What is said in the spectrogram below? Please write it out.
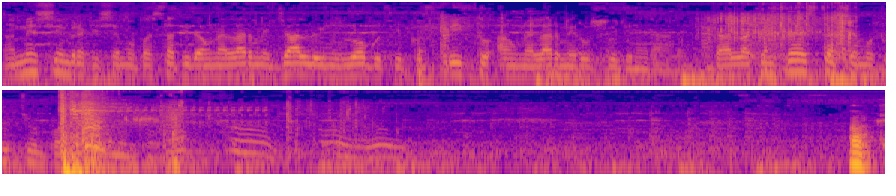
a me sembra che siamo passati da un allarme giallo in un luogo circoscritto a un allarme rosso generale. Dalla tempesta siamo tutti un po' ok.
